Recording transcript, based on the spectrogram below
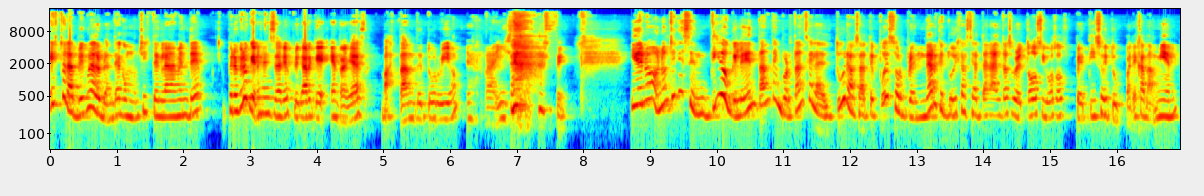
Esto la película lo plantea como un chiste claramente, pero creo que no es necesario explicar que en realidad es bastante turbio. Es raíz. sí. Y de nuevo, no tiene sentido que le den tanta importancia a la altura. O sea, te puede sorprender que tu hija sea tan alta, sobre todo si vos sos petizo y tu pareja también.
